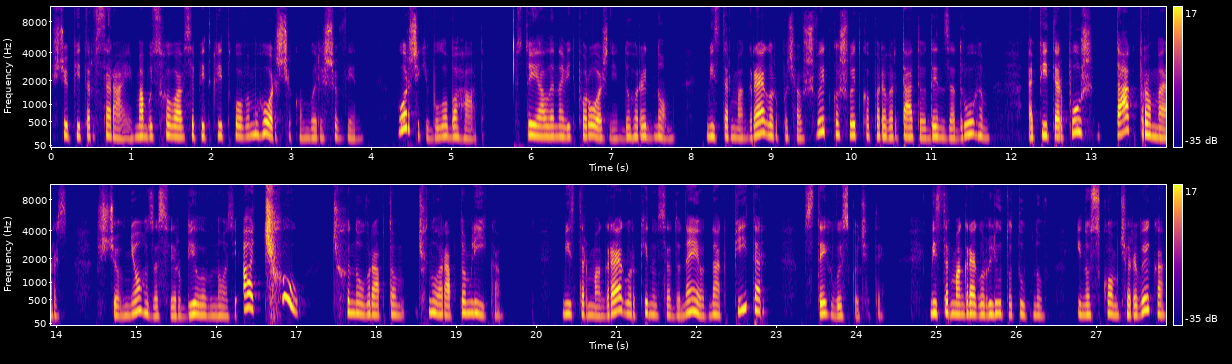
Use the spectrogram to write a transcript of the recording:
що Пітер в сараї, мабуть, сховався під квітковим горщиком, вирішив він. Горщиків було багато. Стояли навіть порожні, догори дном. Містер Макгрегор почав швидко-швидко перевертати один за другим, а Пітер Пуш так промерз, що в нього засвірбіло в нозі. А чху! Чхнув раптом, чхнула раптом лійка. Містер Макгрегор кинувся до неї, однак Пітер встиг вискочити. Містер Макгрегор люто тупнув і носком черевика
